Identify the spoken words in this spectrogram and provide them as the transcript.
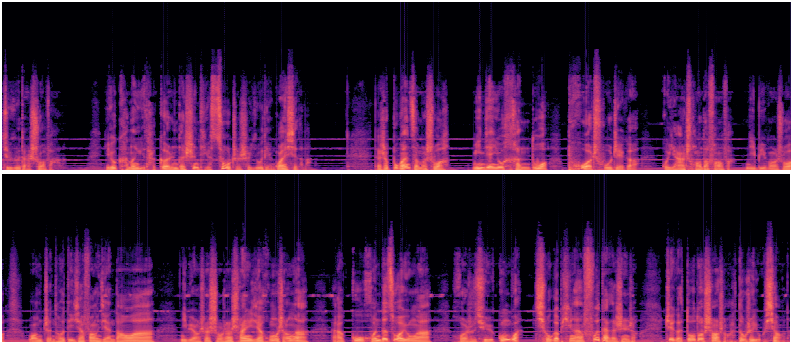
就有点说法了，也有可能与他个人的身体素质是有点关系的吧。但是不管怎么说啊，民间有很多破除这个鬼压床的方法，你比方说往枕头底下放剪刀啊。你比方说手上拴一些红绳啊，啊，固魂的作用啊，或者是去公观求个平安符带在身上，这个多多少少啊都是有效的。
